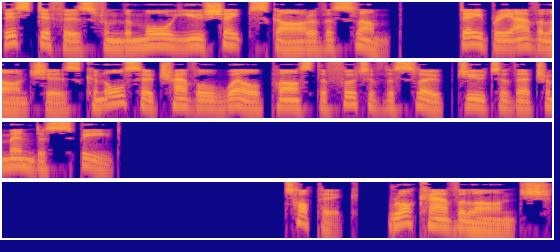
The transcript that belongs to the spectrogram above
This differs from the more U-shaped scar of a slump. Debris avalanches can also travel well past the foot of the slope due to their tremendous speed. Rock avalanche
